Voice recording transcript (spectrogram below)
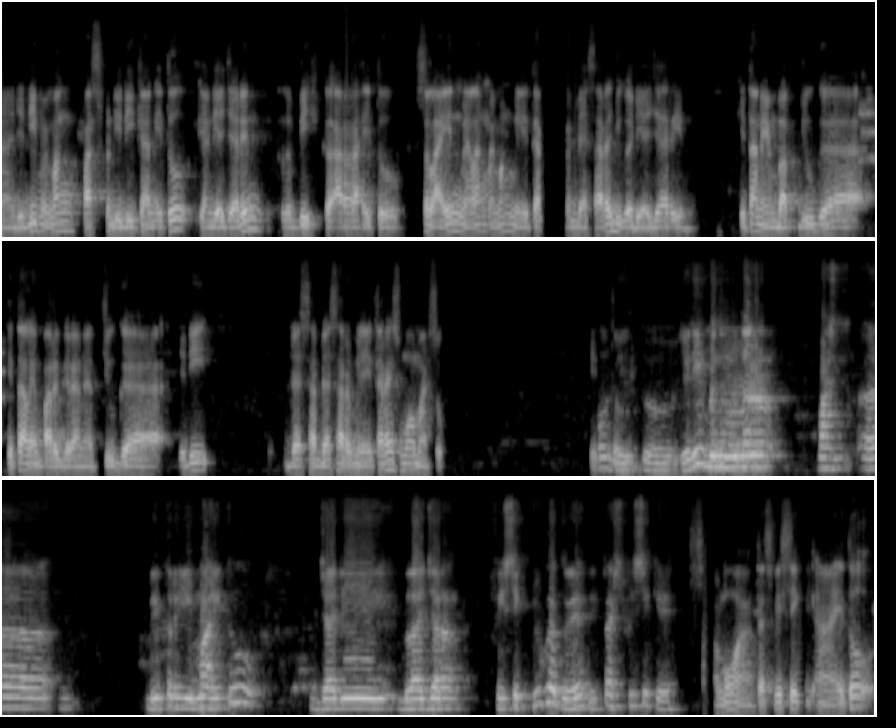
Nah, jadi memang pas pendidikan itu yang diajarin lebih ke arah itu. Selain memang memang militer dasarnya juga diajarin. Kita nembak juga, kita lempar granat juga. Jadi dasar-dasar militernya semua masuk. Oh gitu. Jadi benar-benar pas eh, diterima itu jadi belajar fisik juga tuh ya, di tes fisik ya? Semua tes fisik. Nah, itu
